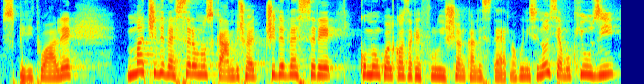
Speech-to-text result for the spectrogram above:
spirituale, ma ci deve essere uno scambio, cioè ci deve essere come un qualcosa che fluisce anche all'esterno. Quindi se noi siamo chiusi,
